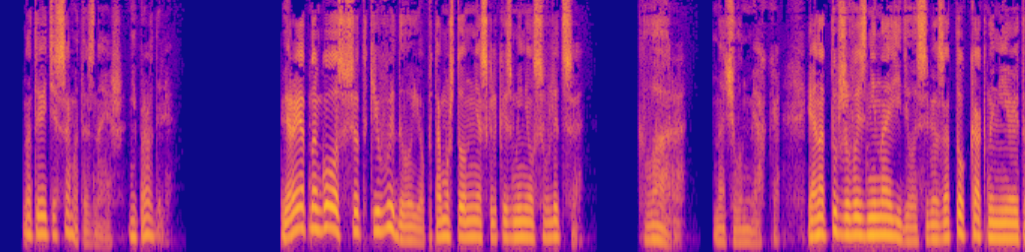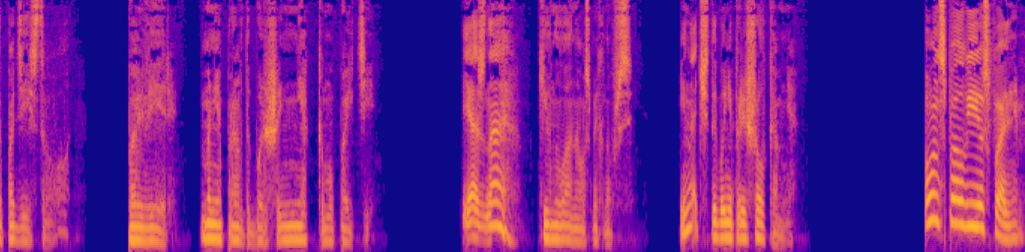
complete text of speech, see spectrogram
— «но ты ведь и сам это знаешь, не правда ли?» Вероятно, голос все-таки выдал ее, потому что он несколько изменился в лице. «Клара», — начал он мягко, и она тут же возненавидела себя за то, как на нее это подействовало. «Поверь, мне, правда, больше не к кому пойти». «Я знаю», — кивнула она, усмехнувшись. «Иначе ты бы не пришел ко мне». Он спал в ее спальне.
